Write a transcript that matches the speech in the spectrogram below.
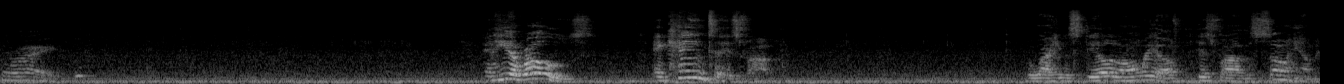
Right. And he arose and came to his father. But while he was still a long way off, his father saw him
